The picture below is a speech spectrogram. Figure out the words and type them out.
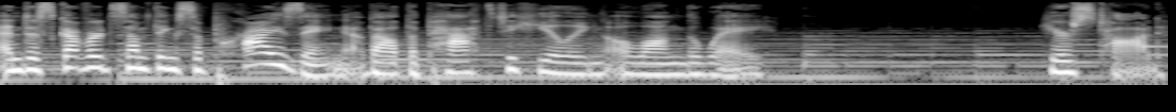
and discovered something surprising about the path to healing along the way. Here's Todd.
